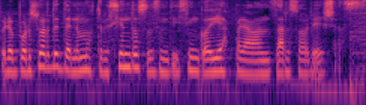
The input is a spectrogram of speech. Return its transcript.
pero por suerte tenemos 365 días para avanzar sobre ellas.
